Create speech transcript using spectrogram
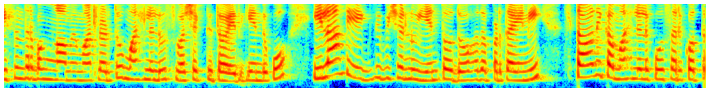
ఈ సందర్భంగా ఆమె మాట్లాడుతూ మహిళలు స్వశక్తితో ఎదిగేందుకు ఇలాంటి ఎగ్జిబిషన్లు ఎంతో దోహద దోహదపడతాయని స్థానిక మహిళలకు సరికొత్త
